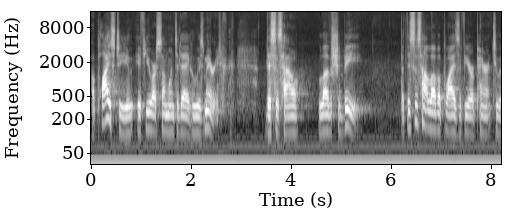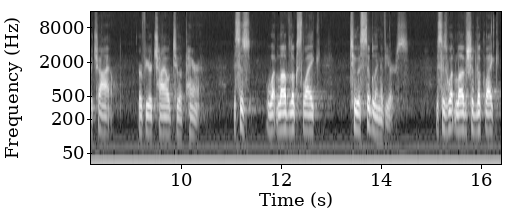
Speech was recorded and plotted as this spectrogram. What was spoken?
applies to you if you are someone today who is married. this is how love should be. But this is how love applies if you're a parent to a child, or if you're a child to a parent. This is what love looks like to a sibling of yours. This is what love should look like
